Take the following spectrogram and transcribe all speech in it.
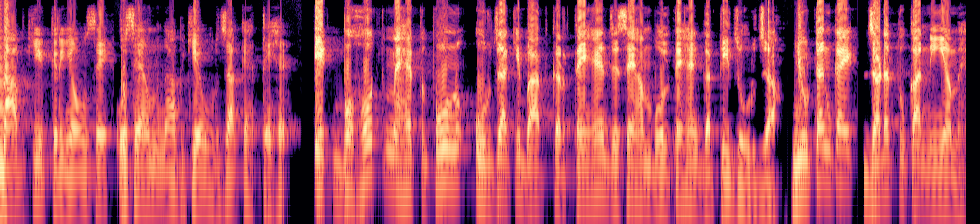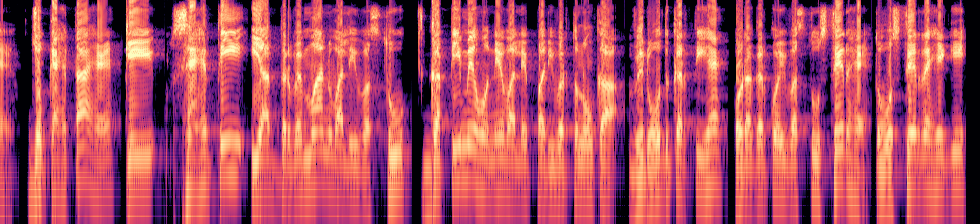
नाभिकीय क्रियाओं से, उसे हम नाभिकीय ऊर्जा कहते हैं। एक बहुत महत्वपूर्ण ऊर्जा की बात करते हैं, जिसे हम बोलते हैं गतिज ऊर्जा। न्यूटन का एक जड़त्व का नियम है, जो कहता है कि सहती या द्रव्यमान वाली वस्तु गति में होने वाले परिवर्तनों का विरोध करती है, और अगर कोई वस्तु स्थिर है तो वो स्थिर रहेगी,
